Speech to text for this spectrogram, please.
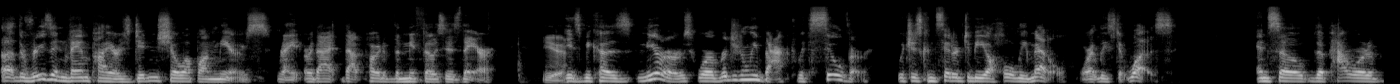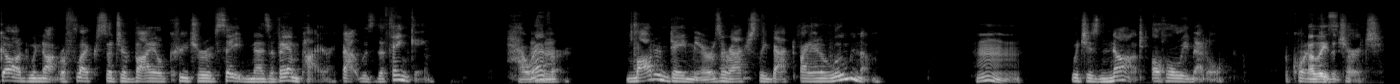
Uh, the reason vampires didn't show up on mirrors, right, or that that part of the mythos is there, Yeah. is because mirrors were originally backed with silver, which is considered to be a holy metal, or at least it was. And so the power of God would not reflect such a vile creature of Satan as a vampire. That was the thinking. However, modern day mirrors are actually backed by an aluminum, Hmm. which is not a holy metal, according to the church.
